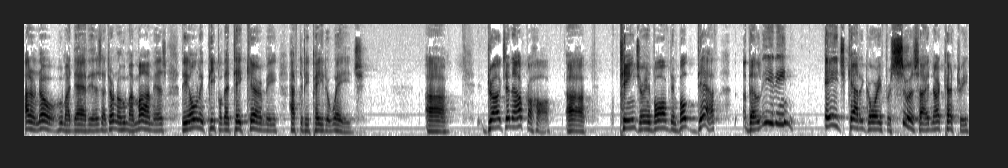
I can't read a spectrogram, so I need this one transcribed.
I don't know who my dad is. I don't know who my mom is. The only people that take care of me have to be paid a wage uh, drugs and alcohol. Uh, teens are involved in both death. The leading age category for suicide in our country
